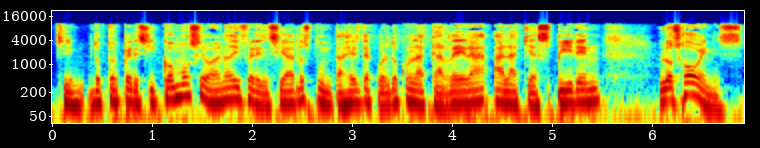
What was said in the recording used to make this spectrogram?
Sí, doctor Pérez, ¿y cómo se van a diferenciar los puntajes de acuerdo con la carrera a la que aspiren los jóvenes?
